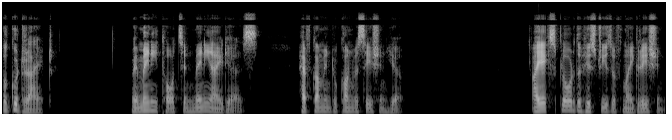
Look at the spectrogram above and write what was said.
A good riot, where many thoughts and many ideas have come into conversation here. I explore the histories of migration,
